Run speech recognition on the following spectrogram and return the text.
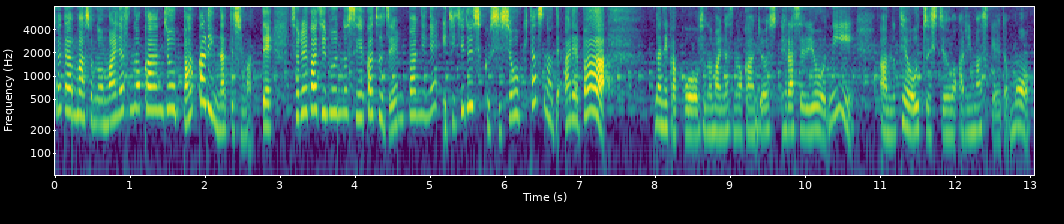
ただまあそのマイナスの感情ばかりになってしまってそれが自分の生活全般にね著しく支障をきたすのであれば何かこうそのマイナスの感情を減らせるようにあの手を打つ必要はありますけれども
